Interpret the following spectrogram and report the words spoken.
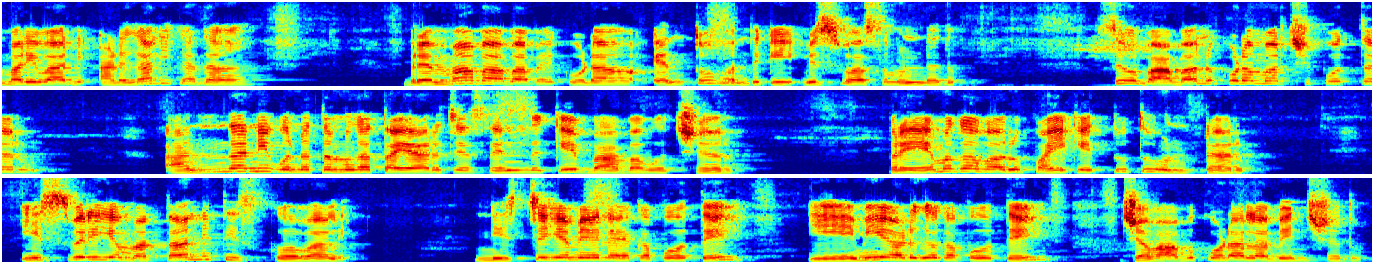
మరి వారిని అడగాలి కదా? బ్రహ్మా బాబాపై కూడా ఎంతోమందికి విశ్వాసం ఉండదు. శివ బాబాను కూడా మర్చిపోతారు. అందరినీ ఉన్నతముగా తయారు చేసేందుకే బాబా వచ్చారు. ప్రేమగా వారు పైకెత్తుతూ ఉంటారు. ఈశ్వరీయ మతాన్ని తీసుకోవాలి. నిశ్చయమే లేకపోతే ఏమీ అడగకపోతే జవాబు కూడా లభించదు.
